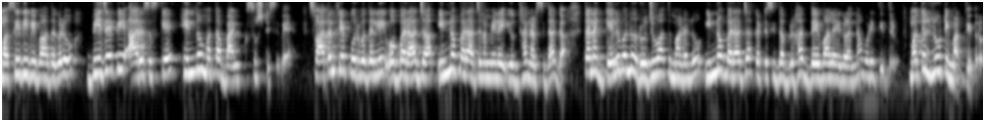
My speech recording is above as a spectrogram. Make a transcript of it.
ಮಸೀದಿ ವಿವಾದಗಳು ಬಿಜೆಪಿ, ಆರ್ಎಸ್ಎಸ್ಗೆ ಹಿಂದೂ ಮತ ಬ್ಯಾಂಕ್ ಸೃಷ್ಟಿಸಿವೆ. ಸ್ವಾತಂತ್ರ್ಯ ಪೂರ್ವದಲ್ಲಿ ಒಬ್ಬ ರಾಜ ಇನ್ನೊಬ್ಬ ರಾಜನ ಮೇಲೆ ಯುದ್ಧ ನಡೆಸಿದಾಗ ತನ್ನ ಗೆಲುವನ್ನು ರುಜುವಾತು ಮಾಡಲು ಇನ್ನೊಬ್ಬ ರಾಜ ಕಟ್ಟಿಸಿದ ಬೃಹತ್ ದೇವಾಲಯಗಳನ್ನ ಒಡಿತಿದ್ರು ಮತ್ತು ಲೂಟಿ ಮಾಡ್ತಿದ್ರು.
